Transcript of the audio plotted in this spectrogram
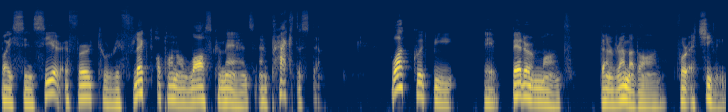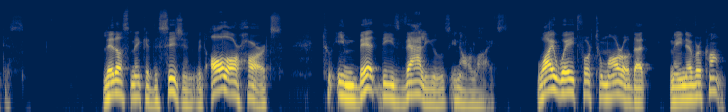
By sincere effort to reflect upon Allah's commands and practice them. What could be a better month than Ramadan for achieving this? Let us make a decision with all our hearts to embed these values in our lives. Why wait for tomorrow that may never come?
